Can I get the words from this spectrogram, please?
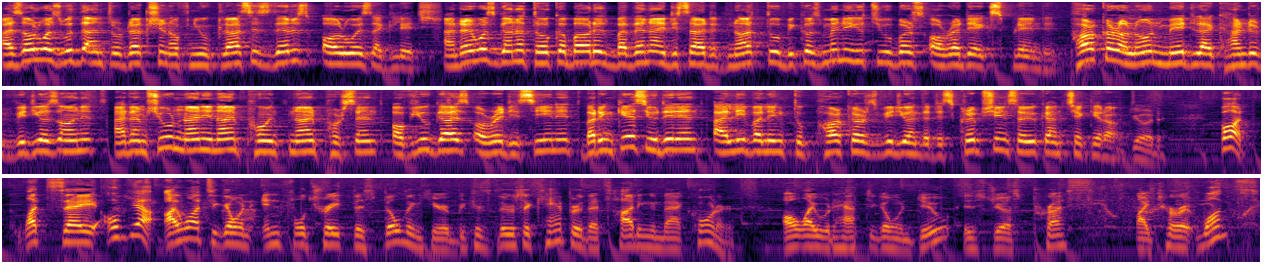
As always with the introduction of new classes, there is always a glitch. And I was gonna talk about it, but then I decided not to because many YouTubers already explained it. Parker alone made like 100 videos on it, and I'm sure 99.9% .9 of you guys already seen it. But in case you didn't, I'll leave a link to Parker's video in the description so you can check it out. Good. But let's say, oh yeah, I want to go and infiltrate this building here because there's a camper that's hiding in that corner. All I would have to go and do is just press my turret once,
